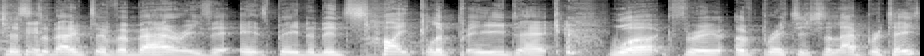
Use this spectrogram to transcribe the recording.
just to name to the Marys, it, has been an encyclopedic work through of British celebrities.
